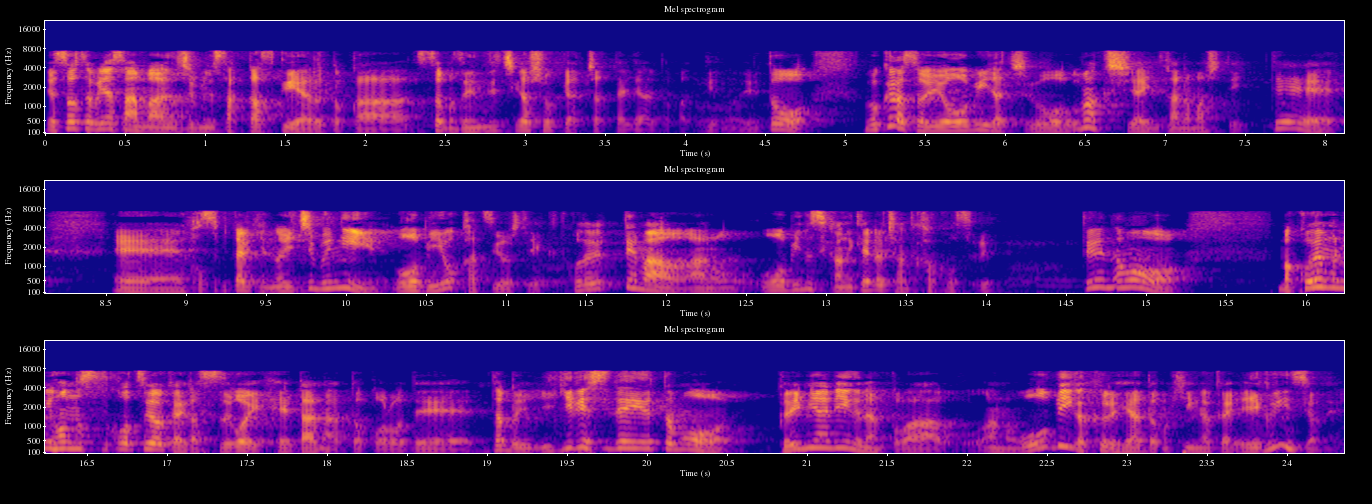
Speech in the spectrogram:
でそうすると皆さん、まあ自分でサッカースクールやるとか、実はもう全然違う職業やっちゃったりであるとかっていうので言うと、僕らそういう OB たちをうまく試合に絡ましていって、えー、ホスピタリティの一部に OB を活用していく。これって、まあ、あの、OB のセカンドキャリアをちゃんと確保する。っていうのも、まあ、これも日本のスポーツ業界がすごい下手なところで、多分イギリスで言うともう、プレミアリーグなんかは、あの、OB が来る部屋とかの金額がえぐいんですよね。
